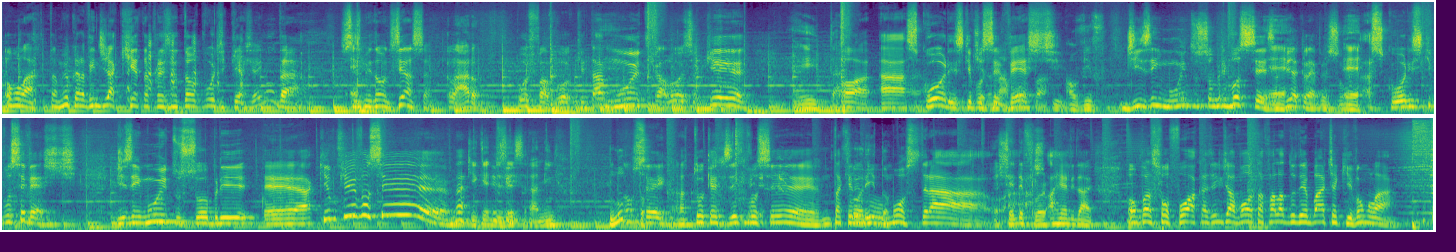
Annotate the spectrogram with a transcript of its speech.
Vamos lá. Também o cara vem de jaqueta apresentar o podcast. Aí não dá. Vocês me dão licença? Claro. Por favor, que tá muito calor isso aqui. Eita. Ó, as cores que você veste Ao vivo. dizem muito sobre você, sabia, Cleverson? é. As cores que você veste dizem muito sobre é, aquilo que você. né? O que quer Enfim, dizer? Será minha? Luto? Não sei. A tua quer dizer que você não tá querendo Florido. mostrar É a-. A, realidade. Vamos para as fofocas, a gente já volta a falar do debate aqui. Vamos lá. Lá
